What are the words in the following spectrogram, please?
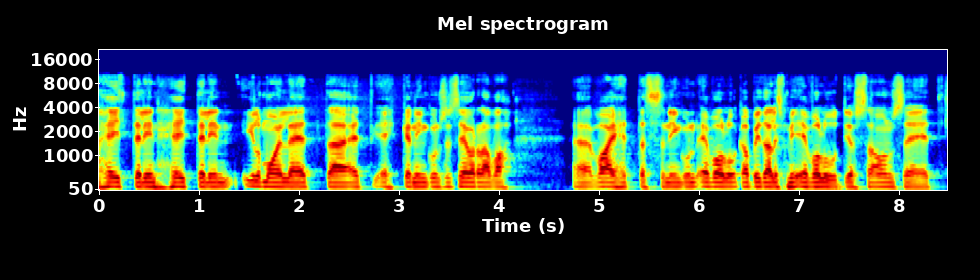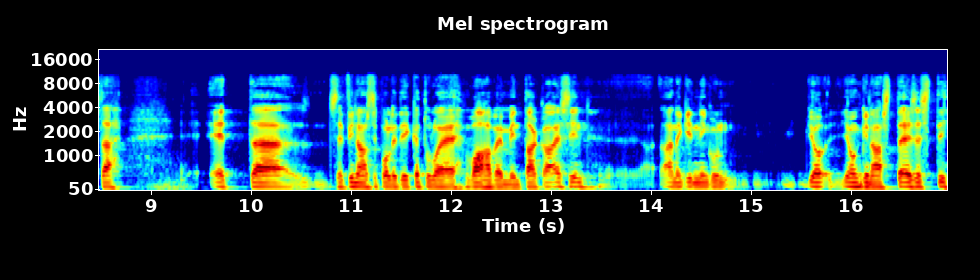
heittelin, heittelin ilmoille, että, että ehkä niin kuin se seuraava vaihe tässä niin kuin evolu- kapitalismin evoluutiossa on se, että, että se finanssipolitiikka tulee vahvemmin takaisin, ainakin niin kuin jo, jonkinasteisesti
